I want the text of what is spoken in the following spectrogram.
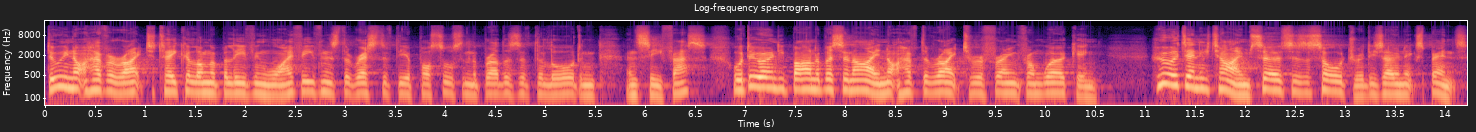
Do we not have a right to take along a believing wife, even as the rest of the apostles and the brothers of the Lord and, and Cephas? Or do only Barnabas and I not have the right to refrain from working? Who at any time serves as a soldier at his own expense?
